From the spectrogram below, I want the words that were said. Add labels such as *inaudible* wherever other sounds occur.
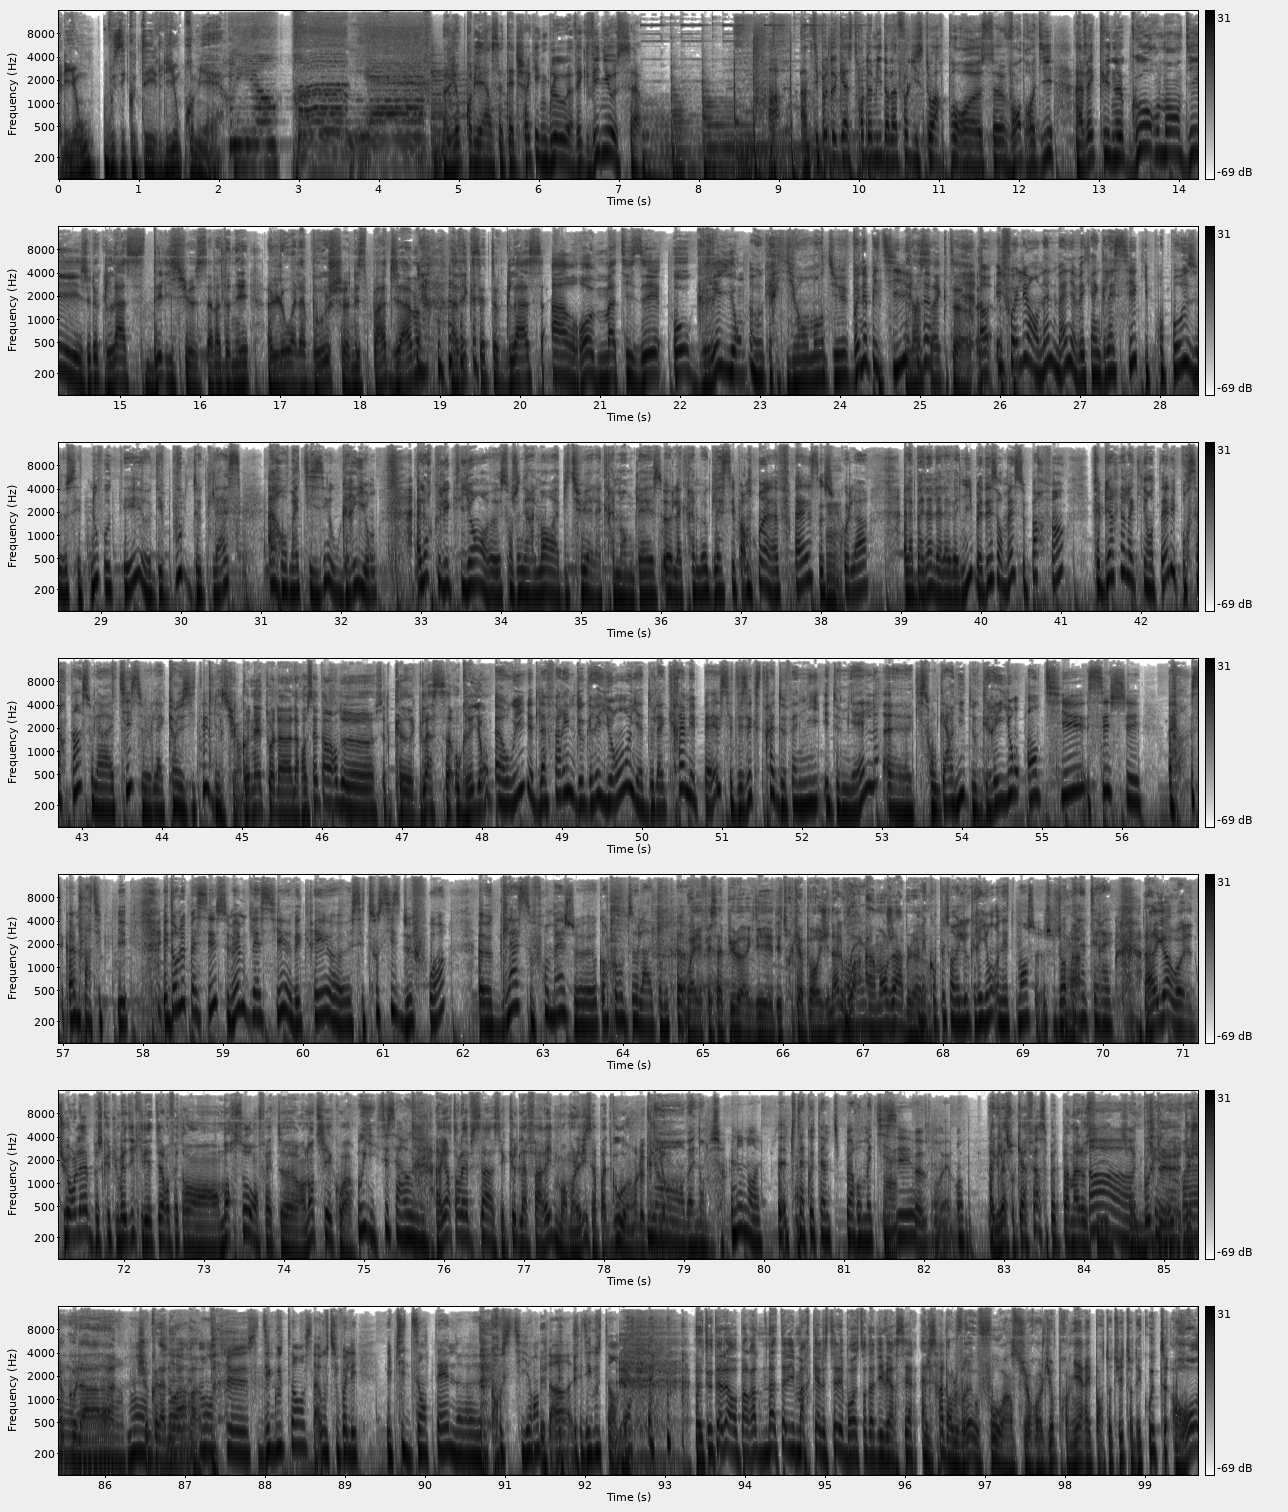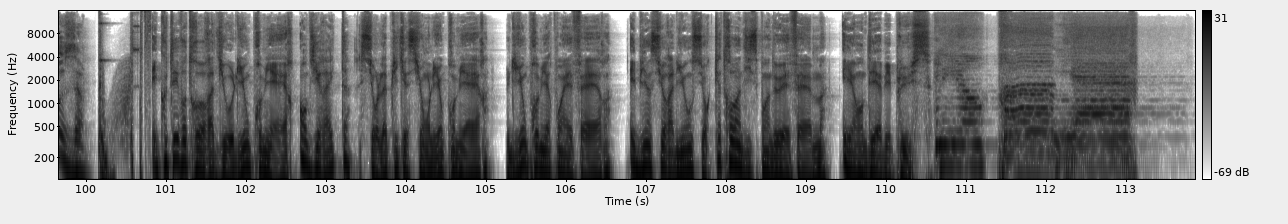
À Lyon, vous écoutez Lyon Première. Lyon Première, c'était Shocking Blue avec Vinus. Ah, un petit peu de gastronomie dans la folle histoire pour euh, ce vendredi avec une gourmandise, une glace délicieuse. Ça va donner l'eau à la bouche, n'est-ce pas, Jam *laughs* Avec cette glace aromatisée au grillon. Au grillon, mon Dieu. Bon appétit. L'insecte. *laughs* Alors, il faut aller en Allemagne avec un glacier qui propose cette nouveauté, euh, des boules de glace aromatisées au grillon. Alors que les clients euh, sont généralement habitués à la crème anglaise, euh, la crème glacée, pardon, à la fraise, au chocolat, à la banane, à la vanille, bah, désormais ce parfum fait bien rire la clientèle et pour certains cela attise la curiosité, bien Tu sûr. connais, toi, la, la recette alors de cette glace au grillon? Alors oui, il y a de la farine de grillon, il y a de la crème épaisse, c'est des extraits de vanille et de miel euh, qui sont garnis de grillons entiers séchés. C'est quand même particulier. Et dans le passé, ce même glacier avait créé euh, cette saucisse de foie euh, glace au fromage euh, gorgonzola. Donc, euh, Ouais, il fait sa pub avec des, des trucs un peu originaux, voire Ouais. immangeables. mais complètement. Mais le grillon, honnêtement, je, je vois Ouais. pas l'intérêt. Rigueur, ouais, tu enlèves parce que tu m'as dit qu'il était en fait en morceaux, en fait, euh, en entier, quoi. Oui, c'est ça, oui. La rigueur, t'enlèves ça, c'est que de la farine. Bon, à mon avis, ça n'a pas de goût, hein, le grillon. Non, bah non, bien sûr que non, non. Peut-être un côté un petit peu aromatisé. euh, bon, ouais, bon. La glace au café, ça peut être pas mal aussi. Oh, Sur une boule de, de chocolat, chocolat Dieu, noir. Mon Dieu, c'est dégoûtant ça. Où tu vois les, les petites antennes euh, croustillantes là, *laughs* c'est dégoûtant. Euh, tout à l'heure, on parlera de Nathalie Markel, célèbre son anniversaire. Elle sera dans le vrai ou faux hein, sur Lyon Première. Et pour tout de suite, on écoute Rose. Écoutez votre radio Lyon Première en direct sur l'application Lyon Première, lyonpremière.fr et bien sûr à Lyon sur 90.2 FM et en DAB+. Lyon Première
